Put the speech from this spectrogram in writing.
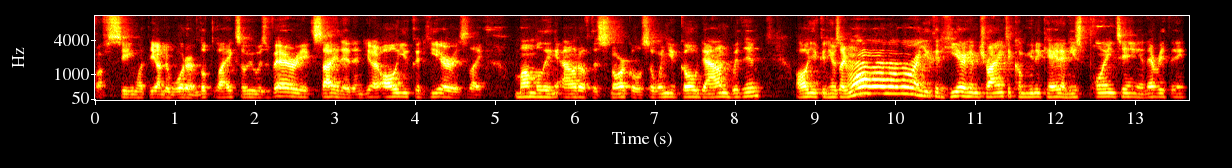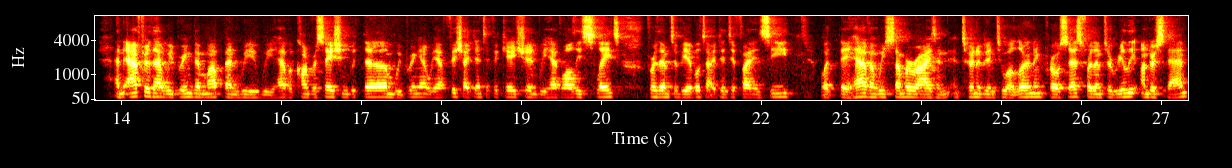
of seeing what the underwater looked like. So he was very excited and yet all you could hear is like mumbling out of the snorkel. So when you go down with him all you can hear is like and you could hear him trying to communicate and he's pointing and everything. And after that we bring them up and we we have a conversation with them. We bring out we have fish identification. We have all these slates for them to be able to identify and see what they have and we summarize and, and turn it into a learning process for them to really understand.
